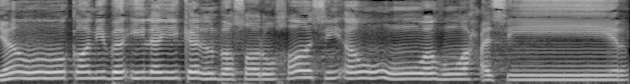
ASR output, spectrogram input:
ينقلب إليك البصر خاسئا وهو حسير.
